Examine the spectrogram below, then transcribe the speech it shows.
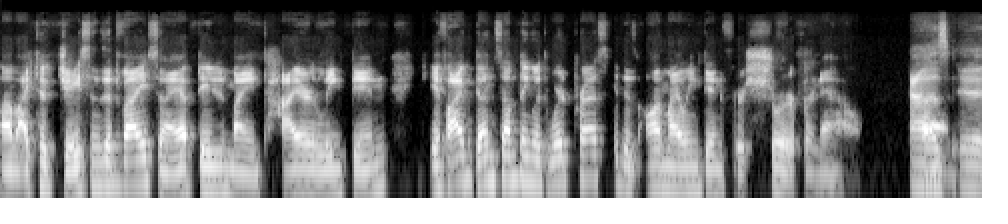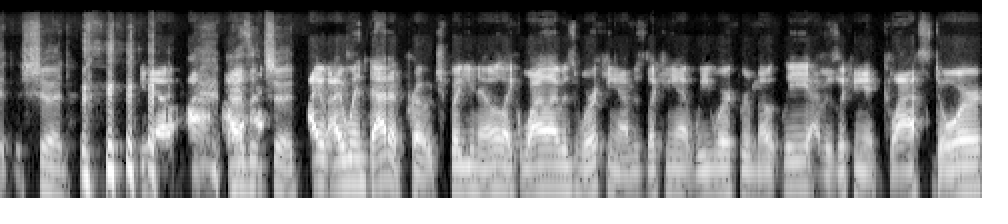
Um, I took Jason's advice and I updated my entire LinkedIn. If I've done something with WordPress, it is on my LinkedIn for sure for now. As um, it should. you know, I, as I, it should. I, I went that approach, but you know, like while I was working, I was looking at WeWork remotely. I was looking at Glassdoor.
